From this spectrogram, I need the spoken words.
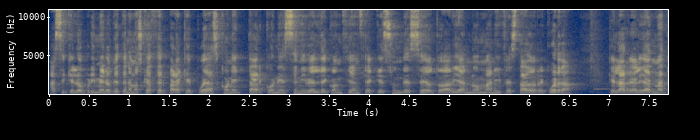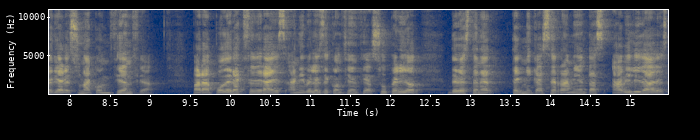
Así que lo primero que tenemos que hacer para que puedas conectar con ese nivel de conciencia, que es un deseo todavía no manifestado, recuerda que la realidad material es una conciencia, para poder acceder a, a niveles de conciencia superior, debes tener técnicas, herramientas, habilidades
